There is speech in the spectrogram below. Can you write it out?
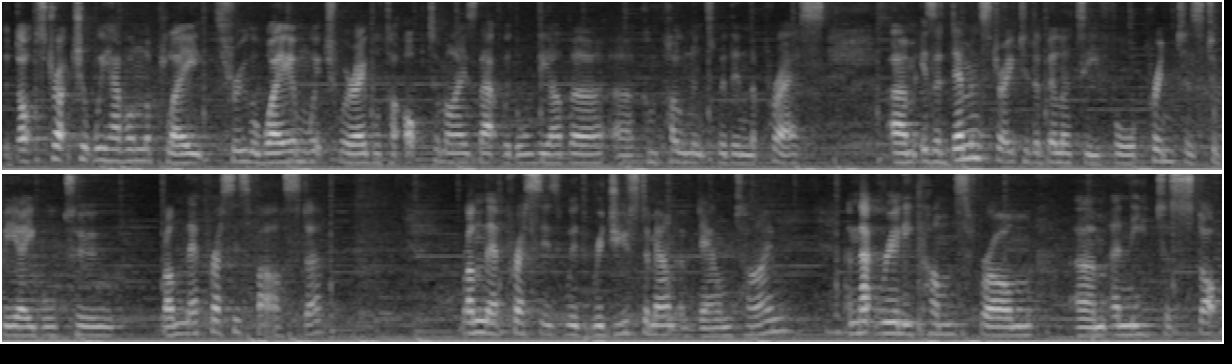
the, dot structure we have on the plate, through the way in which we're able to optimize that with all the other uh, components within the press, um, is a demonstrated ability for printers to be able to run their presses faster, run their presses with reduced amount of downtime, and that really comes from um, a need to stop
